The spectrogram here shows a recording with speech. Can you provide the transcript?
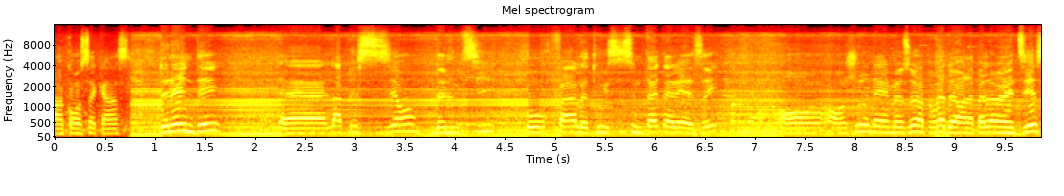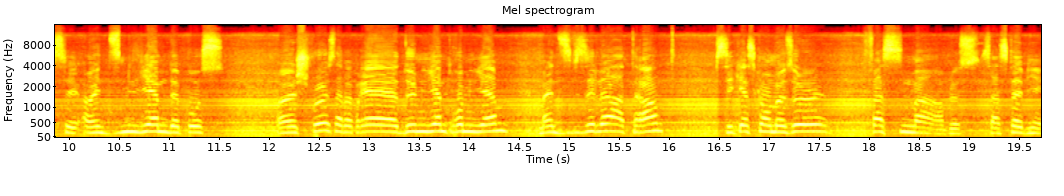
en conséquence. Donner une idée, euh, la précision de l'outil pour faire le trou ici, c'est une tête à léser. On, on, joue les mesures à peu près de, on appelle un 10, c'est un 10 millième de pouce. Un cheveu, c'est à peu près 2 millièmes, 3 millièmes, mais divisé là en 30, c'est qu'est-ce qu'on mesure facilement en plus. Ça se fait bien.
